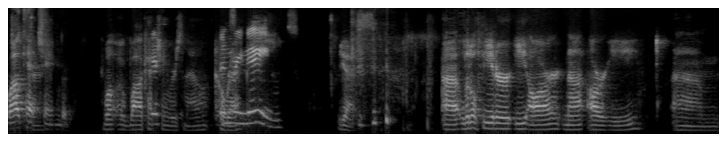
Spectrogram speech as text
Wildcat okay. Chamber. well, uh, Wildcat Yes. Chambers now. Been Correct. renamed. Yes. uh, Little Theater ER, not RE. Um,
